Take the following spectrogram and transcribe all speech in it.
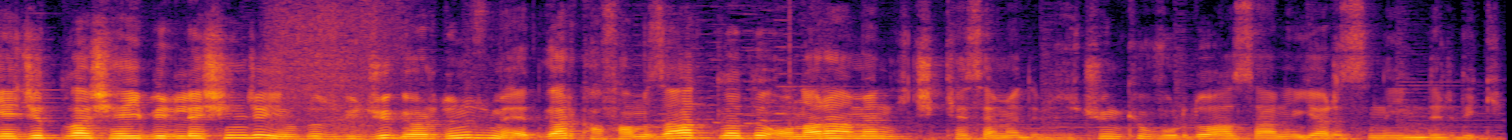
gadget'la şey birleşince yıldız gücü gördünüz mü? Edgar kafamıza atladı. Ona rağmen hiç kesemedi bizi. Çünkü vurduğu hasarın yarısını indirdik.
